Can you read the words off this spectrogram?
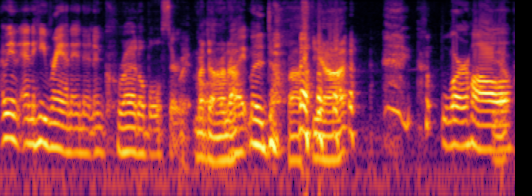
I mean, and he ran in an incredible circle. Right, Madonna. right? Madonna, Basquiat, Warhol,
